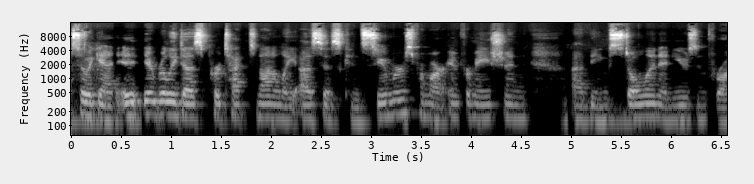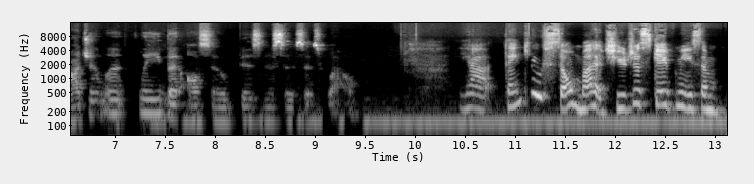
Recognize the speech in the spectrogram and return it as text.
So again, it, it really does protect not only us as consumers from our information uh, being stolen and used fraudulently, but also businesses as well. Yeah, thank you so much. You just gave me some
